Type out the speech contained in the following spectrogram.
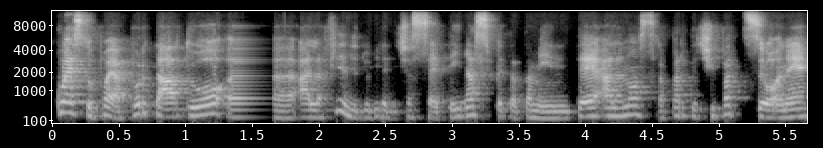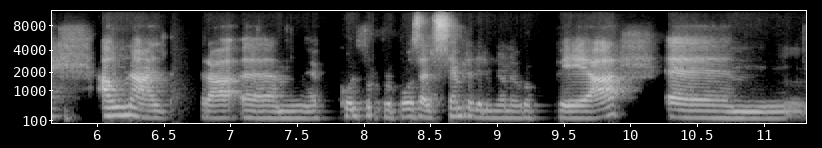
questo poi ha portato eh, alla fine del 2017 inaspettatamente alla nostra partecipazione a un'altra ehm, call for proposal sempre dell'Unione Europea ehm,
